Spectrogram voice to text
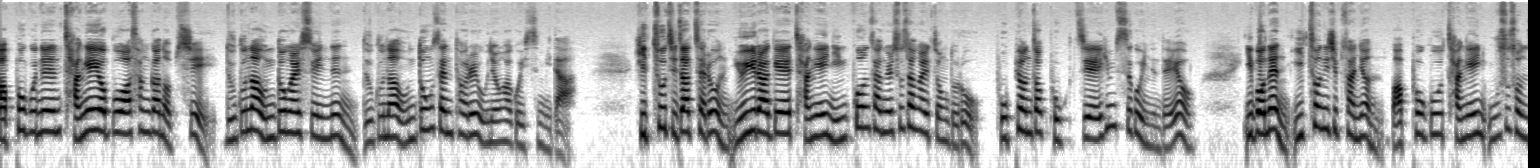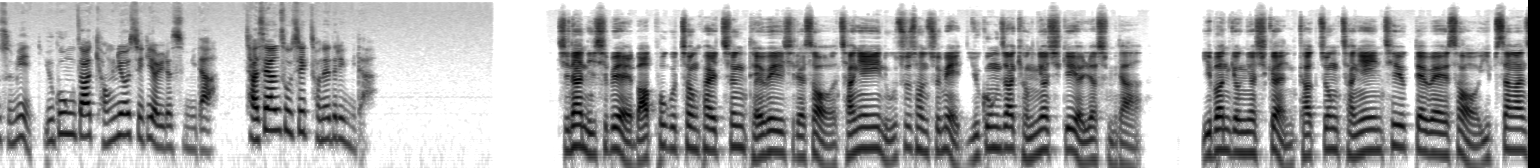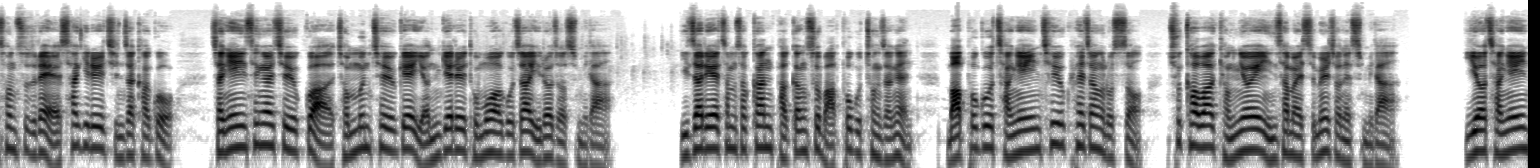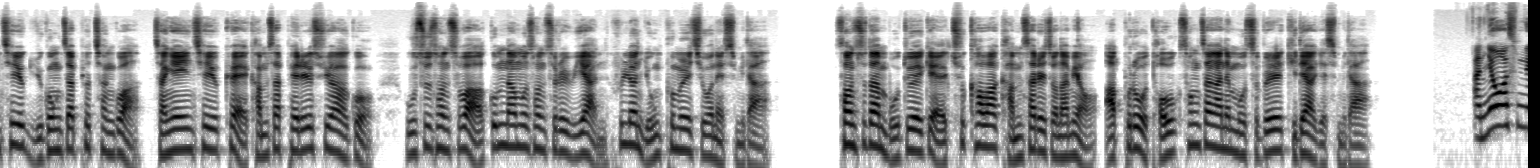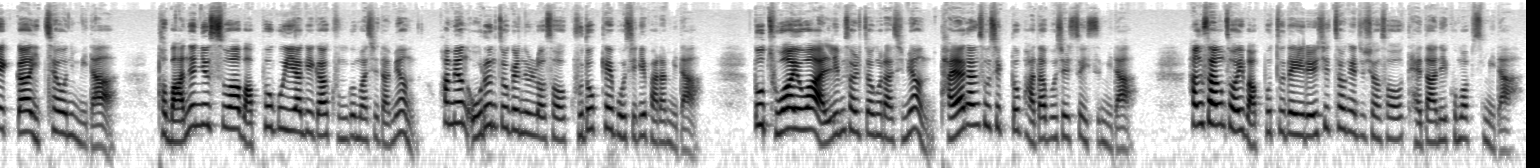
마포구는 장애 여부와 상관없이 누구나 운동할 수 있는 누구나 운동센터를 운영하고 있습니다. 기초 지자체론 유일하게 장애인 인권상을 수상할 정도로 보편적 복지에 힘쓰고 있는데요. 이번엔 2024년 마포구 장애인 우수 선수 및 유공자 격려식이 열렸습니다. 자세한 소식 전해드립니다. 지난 20일 마포구청 8층 대회의실에서 장애인 우수 선수 및 유공자 격려식이 열렸습니다. 이번 격려식은 각종 장애인 체육대회에서 입상한 선수들의 사기를 진작하고 장애인 생활체육과 전문체육의 연계를 도모하고자 이뤄졌습니다. 이 자리에 참석한 박강수 마포구청장은 마포구 장애인 체육회장으로서 축하와 격려의 인사 말씀을 전했습니다. 이어 장애인 체육 유공자 표창과 장애인 체육회 감사패를 수여하고 우수 선수와 꿈나무 선수를 위한 훈련 용품을 지원했습니다. 선수단 모두에게 축하와 감사를 전하며 앞으로 더욱 성장하는 모습을 기대하겠습니다. 안녕하십니까 이채원입니다. 더 많은 뉴스와 마포구 이야기가 궁금하시다면 화면 오른쪽을 눌러서 구독해 보시기 바랍니다. 또 좋아요와 알림 설정을 하시면 다양한 소식도 받아보실 수 있습니다. 항상 저희 마포투데이를 시청해 주셔서 대단히 고맙습니다.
